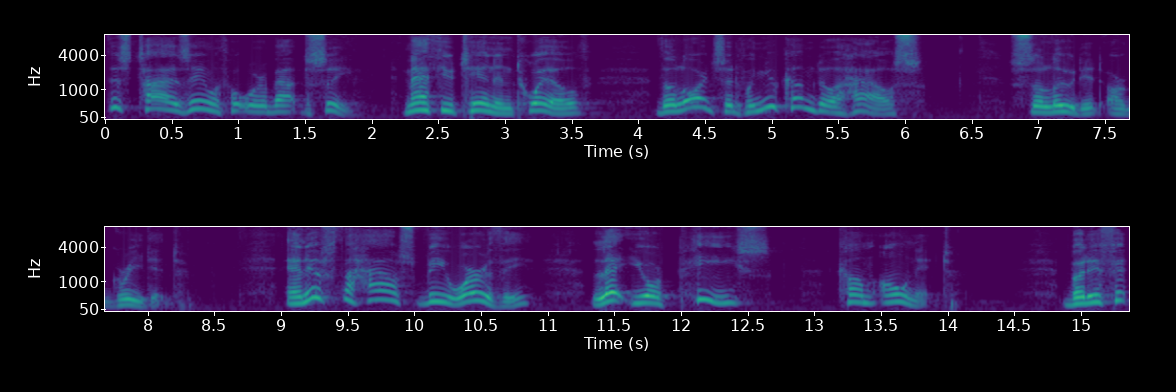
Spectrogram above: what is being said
this ties in with what we're about to see. Matthew 10 and 12, the Lord said, When you come to a house, salute it or greet it. And if the house be worthy, let your peace come on it. But if it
